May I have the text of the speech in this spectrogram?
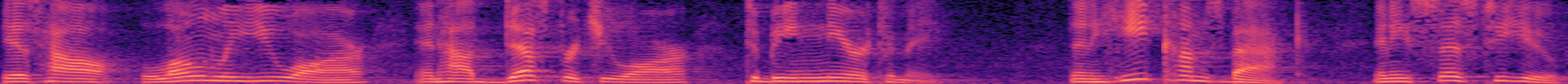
is how lonely you are and how desperate you are to be near to me. Then he comes back and he says to you,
